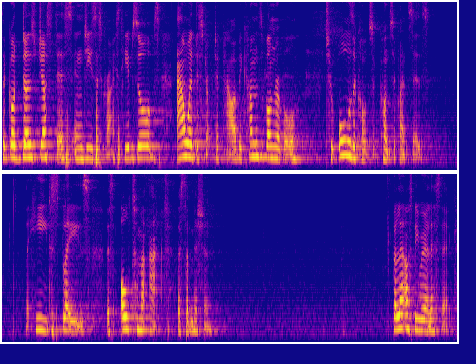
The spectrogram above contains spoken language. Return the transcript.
that God does justice in Jesus Christ. He absorbs our destructive power, becomes vulnerable to all the consequences, that he displays this ultimate act of submission. But let us be realistic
